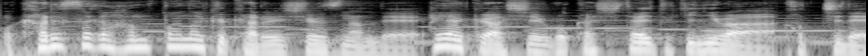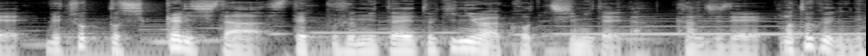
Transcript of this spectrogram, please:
もう軽さが半端なく軽いシューズなんで、早く足動かしたい時にはこっちで、で、ちょっとしっかりしたステップ踏みたい時にはこっちみたいな感じで、まあ、特にね、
